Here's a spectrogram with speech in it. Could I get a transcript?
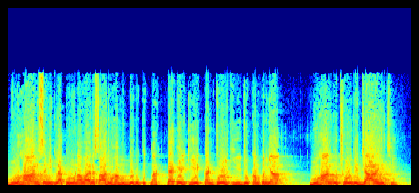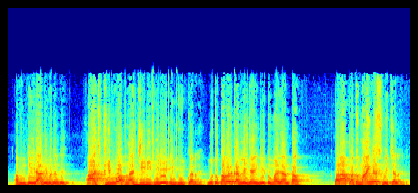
वुहान से निकला कोरोना वायरस, आज वहाँ मुद्दे को कितना टैकल किए, कंट्रोल किए, जो कंपनियाँ वुहान को छोड़ के जा रही थी, अब उनके इरादे बदल गए। आज फिर वो अपना जीडीपी रेट इंप्रूव कर रहे हैं। वो तो कवर कर ले जाएँगे तो मैं जानता हूँ। पर आपका तो माइनस में चला गया।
